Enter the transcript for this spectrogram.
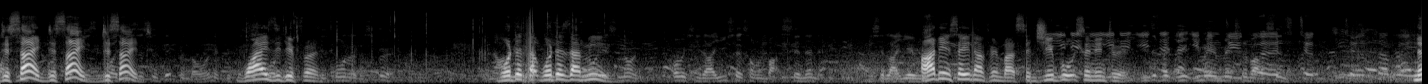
decide, decide, decide. Is different though, innit? Because Why is it different? He's born of the Spirit. What does that- what does that mean? Obviously, like you said something about sin, innit? You said like, yeah. I didn't say nothing about sin. She You brought did- sin into it. You You did- you you made a mention about good sin. to, to No,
